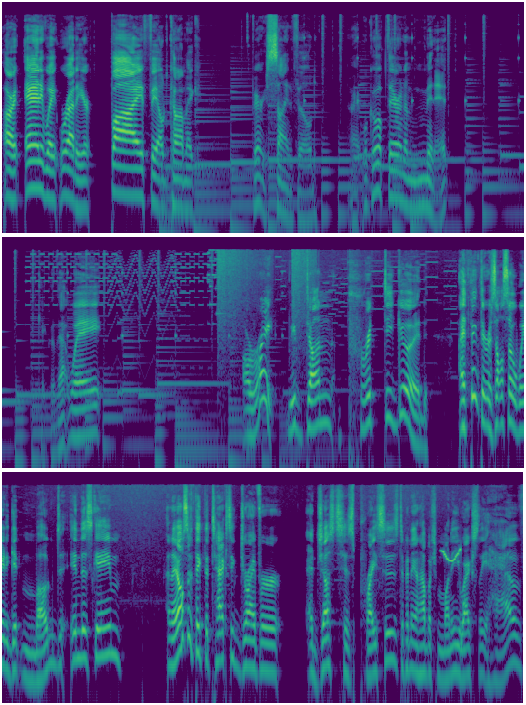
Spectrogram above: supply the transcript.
All right, anyway, we're out of here. Bye, failed comic. Very Seinfeld. All right, we'll go up there in a minute. Okay, go that way. All right, we've done pretty good. I think there is also a way to get mugged in this game. And I also think the taxi driver adjusts his prices depending on how much money you actually have.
